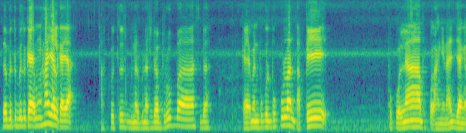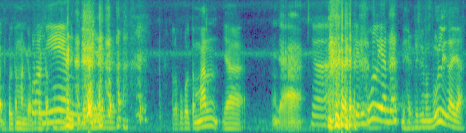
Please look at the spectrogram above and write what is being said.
Udah betul-betul kayak menghayal kayak aku tuh benar-benar sudah berubah sudah kayak main pukul-pukulan tapi pukulnya pukul angin aja nggak pukul teman nggak pukul teman. Pulangin. kalau pukul teman ya ya. Ya, jadi bully Anda. ya jadi membuli saya.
